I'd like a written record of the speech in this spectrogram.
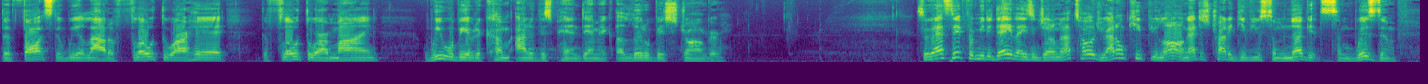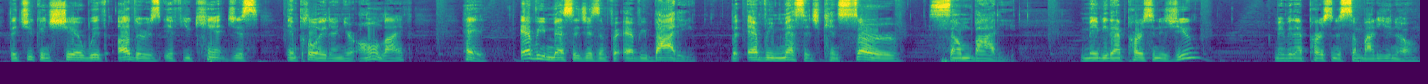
the thoughts that we allow to flow through our head, to flow through our mind, we will be able to come out of this pandemic a little bit stronger. So that's it for me today, ladies and gentlemen. I told you I don't keep you long. I just try to give you some nuggets, some wisdom that you can share with others if you can't just employ it in your own life. Hey, every message isn't for everybody, but every message can serve somebody. Maybe that person is you, maybe that person is somebody you know.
